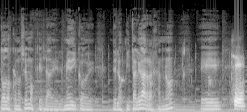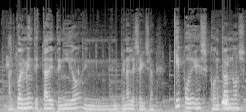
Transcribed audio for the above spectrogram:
todos conocemos, que es la del médico de- del Hospital Garrahan, ¿no? Eh, Sí. Actualmente está detenido en, en el penal de Seiza. ¿Qué podés contarnos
